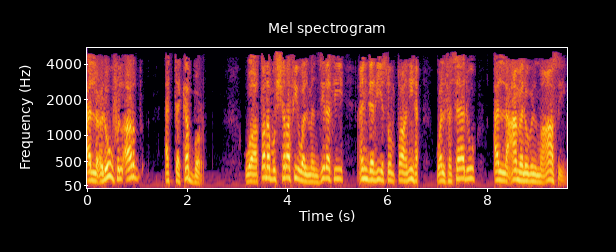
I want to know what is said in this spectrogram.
العلو في الأرض التكبر وطلب الشرف والمنزلة عند ذي سلطانها والفساد العمل بالمعاصي.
